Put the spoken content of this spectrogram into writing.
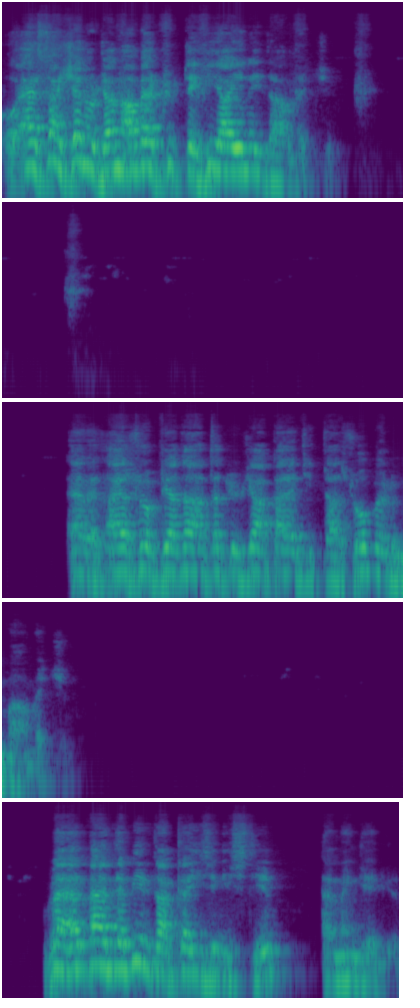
O Ersan Şen Hoca'nın Habertürk'teki yayınıydı Ahmetciğim. Evet, Ayasofya'da Atatürk'e hakaret iddiası o bölüm mü Ahmetciğim? Ver, ben de bir dakika izin isteyeyim. Hemen geliyorum.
